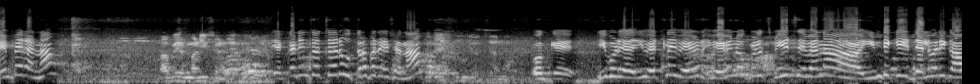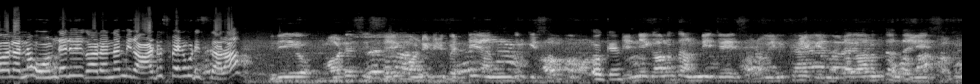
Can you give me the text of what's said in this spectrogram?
ఏం పేరన్నా నా పేరు మనీష్ అండి. ఎక్కడి నుంచి వచ్చారు? ఉత్తరప్రదేశేనా? ఓకే. ఇప్పుడు ఇవి ఎట్లా ఇవేమైనా ఒకవేళ స్వీట్స్ ఏమైనా ఇంటికి డెలివరీ కావాలన్నా హోమ్ డెలివరీ కావాలన్నా మీరు ఆర్డర్స్ పైన కూడా ఇస్తారా? ఇది ఆర్డర్స్ ఇస్తే క్వాంటిటీ పెట్టి అందరికి ఇస్తాము. ఓకే. ఎన్ని కావాలంటే అన్ని చేయిస్తాము. ఇన్ఫినిట్ ఎంత కావాలంటే అంత చేయిస్తాము.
